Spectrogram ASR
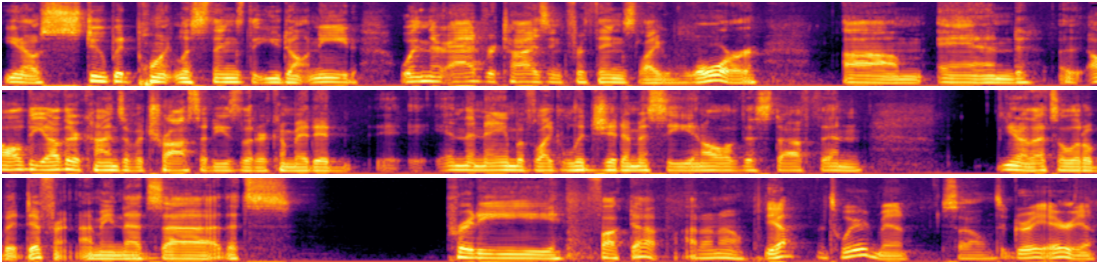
you know stupid pointless things that you don't need when they're advertising for things like war um, and uh, all the other kinds of atrocities that are committed in the name of like legitimacy and all of this stuff then you know that's a little bit different. I mean that's uh that's pretty fucked up i don't know yeah, it's weird, man. so It's a gray area.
